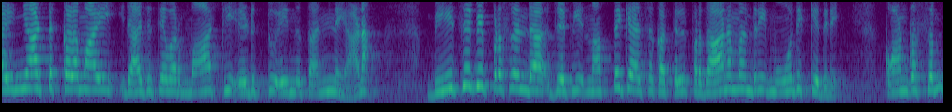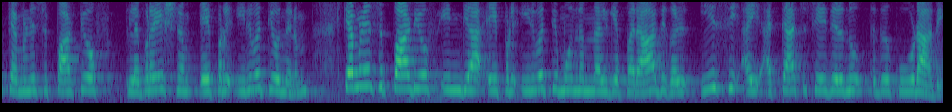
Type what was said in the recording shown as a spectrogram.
അഴിഞ്ഞാട്ടക്കളമായി രാജ്യത്തെ അവർ മാറ്റി എടുത്തു എന്ന് തന്നെയാണ്. B J P president J P നത്തയ്ക്ക് അയച്ച കത്തിൽ പ്രധാനമന്ത്രി മോദിക്കെതിരെ. കോൺഗ്രസും കമ്മ്യൂണിസ്റ്റ് പാർട്ടി ഓഫ് ലിബറേഷനും ഏപ്രിൽ ഇരുപത്തിയൊന്നിനും communist party of India April ഇരുപത്തിമൂന്നിനും നൽകിയ പരാതികൾ ഇ സി ഐ അറ്റാച്ച് ചെയ്തിരുന്നു ഇത് കൂടാതെ.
